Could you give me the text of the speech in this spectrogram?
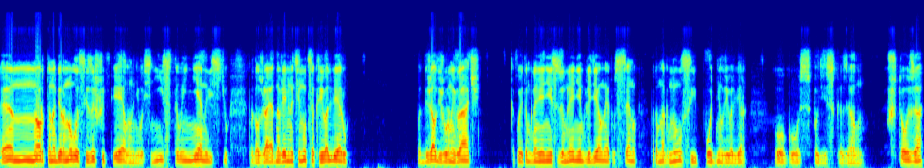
Энн Нортон обернулась и зашипела на него с неистовой ненавистью, продолжая одновременно тянуться к револьверу. Подбежал дежурный врач. Какое-то мгновение с изумлением глядел на эту сцену, потом нагнулся и поднял револьвер. «О, Господи!» — сказал он. «Что за...»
